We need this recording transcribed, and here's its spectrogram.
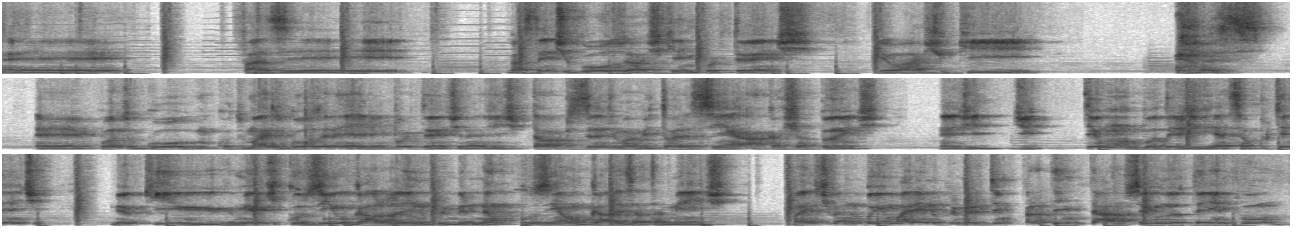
é, fazer bastante gols, eu acho que é importante. Eu acho que é, quanto, gol, quanto mais gols ele, é- ele é importante, né? A gente estava precisando de uma vitória assim acachapante, né? De, de ter um poder de reação, porque a gente meio que meio que cozinha o galo ali no primeiro, não cozinhar o galo exatamente, mas a gente vai no banho-maria no primeiro tempo para tentar no segundo tempo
